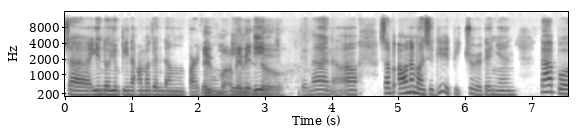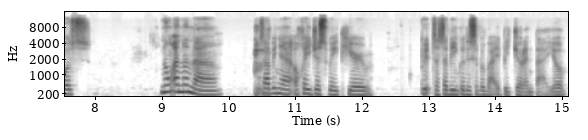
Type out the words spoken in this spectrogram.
Sa, yun daw yung pinakamagandang part may, ng ma- building. may window. Ganon. Oo. Sab ako naman, sige, picture, ganyan. Tapos, nung ano na, sabi niya, okay, just wait here. Sasabihin ko din sa babae, picturean tayo.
